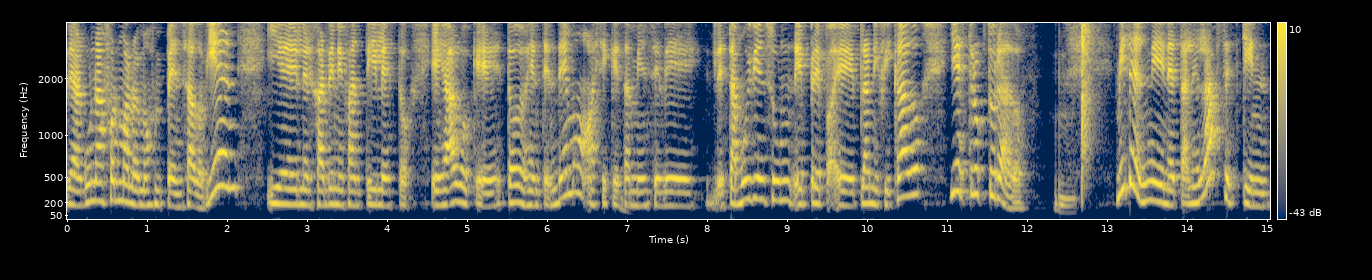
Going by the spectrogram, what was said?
de alguna forma lo hemos pensado bien y en el jardín infantil esto es algo que todos entendemos, así que también se ve, está muy bien eh, eh, planificado y estructurado. Miten niin, että ne lapsetkin,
